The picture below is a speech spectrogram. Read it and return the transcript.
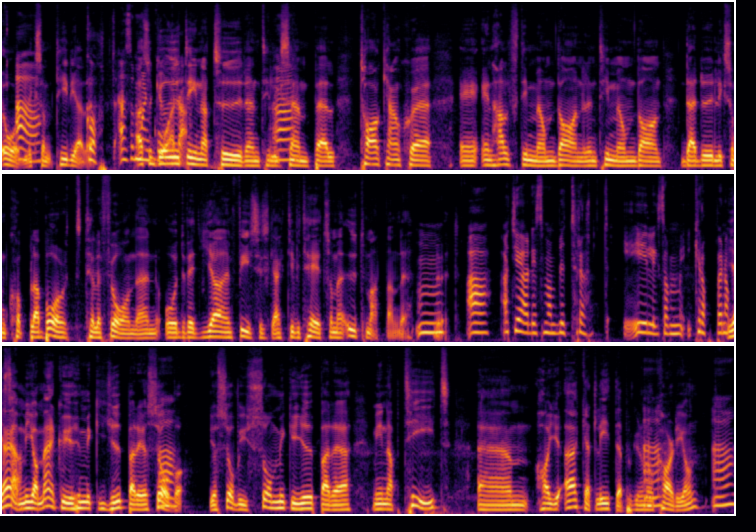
år Ja. liksom tidigare Gott, alltså Alltså gå ut då. i naturen till Ja. exempel, ta kanske eh, en halvtimme om dagen eller en timme om dagen där du liksom kopplar bort telefonen och du vet gör en fysisk aktivitet som är utmattande. Mm. Ja, att göra det så man blir trött i, liksom, i kroppen också. Ja, ja, men jag märker ju hur mycket djupare jag sover. Ja. Jag sover ju så mycket djupare, min aptit ehm, har ju ökat lite på grund av Ja. cardion. Ja.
